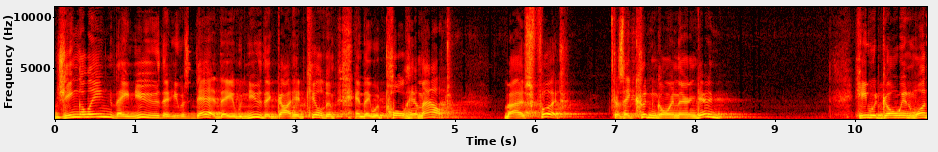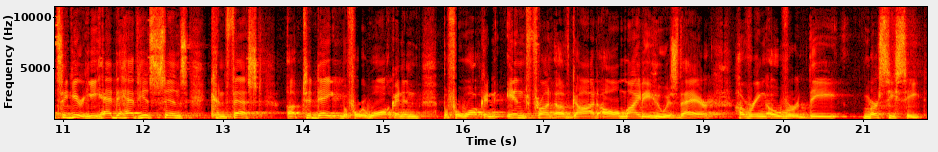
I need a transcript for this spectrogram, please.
jingling, they knew that he was dead. They knew that God had killed him, and they would pull him out by his foot because they couldn't go in there and get him. He would go in once a year. He had to have his sins confessed up to date before walking in before walking in front of God Almighty who was there hovering over the mercy seat.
